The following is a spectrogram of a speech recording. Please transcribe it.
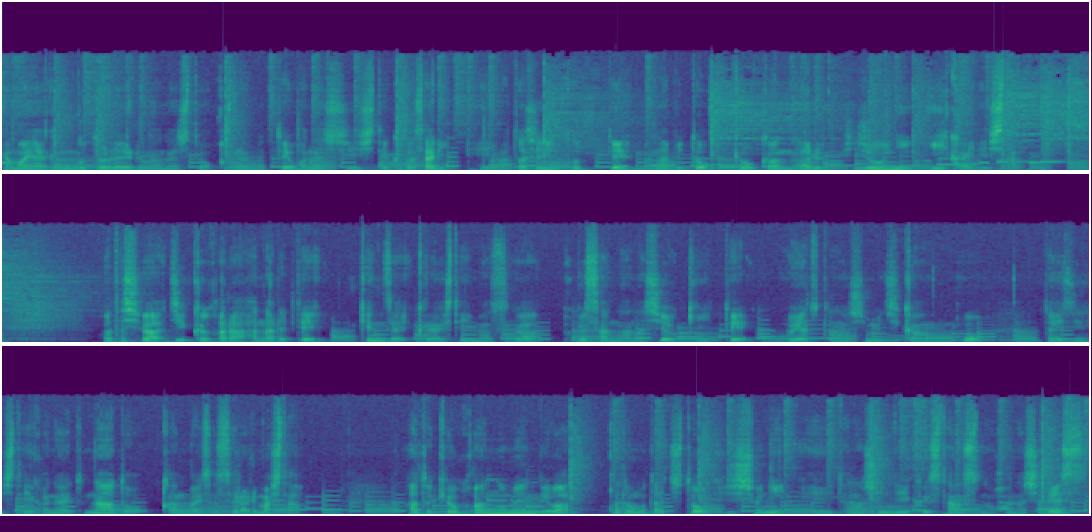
山やロングトレイルの話と絡めてお話ししてくださり、え、私にとって学びと共感のある非常にいい回でした。私は実家から離れて現在暮らしていますが、宇部さんの話を聞いて親と楽しむ時間を大事にしていかないとなぁと考えさせられました。あと共感の面では子供たちと一緒に楽しんでいくスタンスのお話です。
